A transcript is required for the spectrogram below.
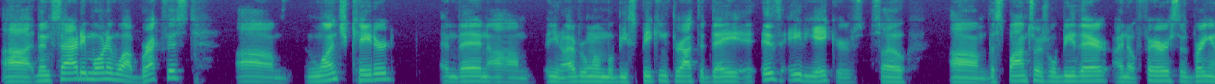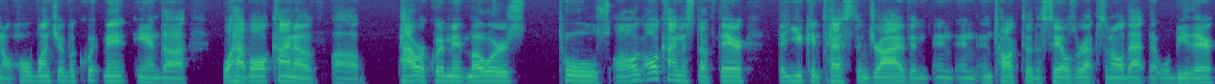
Uh, then Saturday morning we'll have breakfast, um, lunch catered, and then um, you know everyone will be speaking throughout the day. It is 80 acres, so um, the sponsors will be there. I know Ferris is bringing a whole bunch of equipment, and uh, we'll have all kind of uh, power equipment, mowers, tools, all all kind of stuff there that you can test and drive and and and, and talk to the sales reps and all that that will be there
